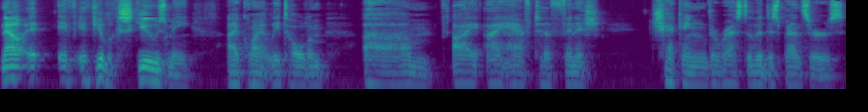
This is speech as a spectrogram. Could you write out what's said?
Now, if, if you'll excuse me, I quietly told him, um, I, I have to finish checking the rest of the dispensers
